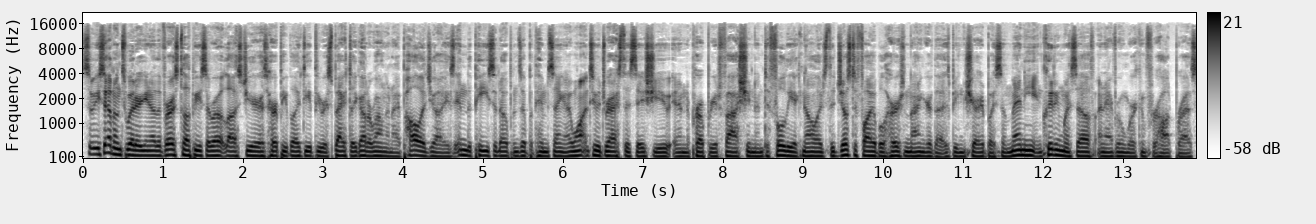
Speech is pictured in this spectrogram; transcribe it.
So he said on Twitter, you know, the versatile piece I wrote last year has hurt people I deeply respect. I got it wrong and I apologize. In the piece, it opens up with him saying, I want to address this issue in an appropriate fashion and to fully acknowledge the justifiable hurt and anger that is being shared by so many, including myself and everyone working for Hot Press,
